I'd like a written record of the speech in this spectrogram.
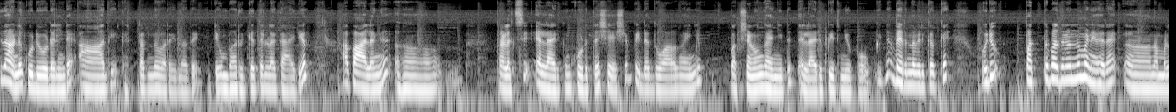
ഇതാണ് കുടിയൂടലിന്റെ ആദ്യ ഘട്ടം എന്ന് പറയുന്നത് ഏറ്റവും വർഗത്തിലുള്ള കാര്യം. ആ പാലങ്ങ് തിളച്ച് എല്ലാവർക്കും കൊടുത്ത ശേഷം പിന്നെ ദ്വാകം കഴിഞ്ഞ് ഭക്ഷണവും കഴിഞ്ഞിട്ട് എല്ലാവരും പിരിഞ്ഞു പോകും. പിന്നെ വരുന്നവർക്കൊക്കെ ഒരു പത്ത് പതിനൊന്ന് മണി വരെ നമ്മൾ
